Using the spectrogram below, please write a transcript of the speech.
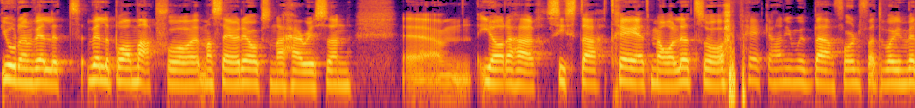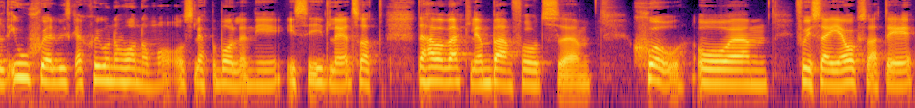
gjorde en väldigt, väldigt bra match och man ser det också när Harrison gör det här sista 3-1 målet så pekar han ju mot Bamford för att det var ju en väldigt osjälvisk aktion av honom att släppa bollen i, i sidled. Så att det här var verkligen Bamfords eh, show. Och um, får ju säga också också att det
